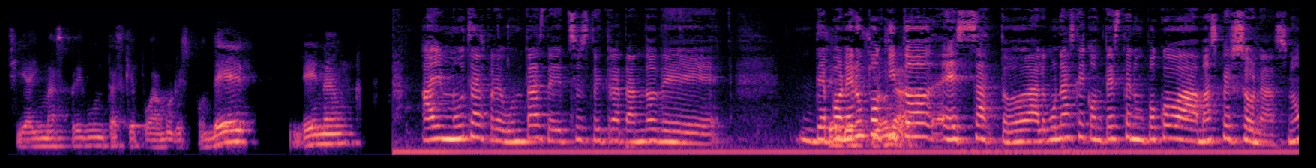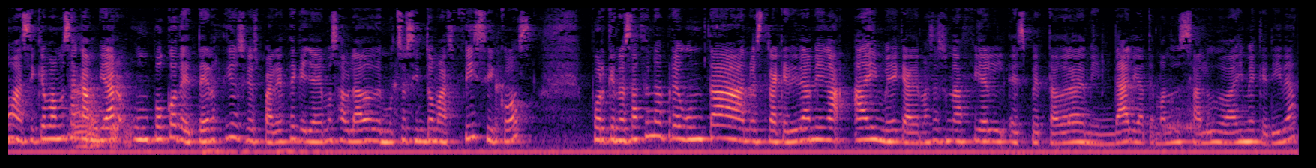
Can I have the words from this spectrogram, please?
Si hay más preguntas que podamos responder, Elena. Hay muchas preguntas, de hecho estoy tratando de, de poner un poquito, exacto, algunas que contesten un poco a más personas, ¿no? Así que vamos a ah, cambiar un poco de tercio, si os parece que ya hemos hablado de muchos síntomas físicos, porque nos hace una pregunta nuestra querida amiga Aime, que además es una fiel espectadora de Mindalia, te mando un saludo, Aime, querida.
